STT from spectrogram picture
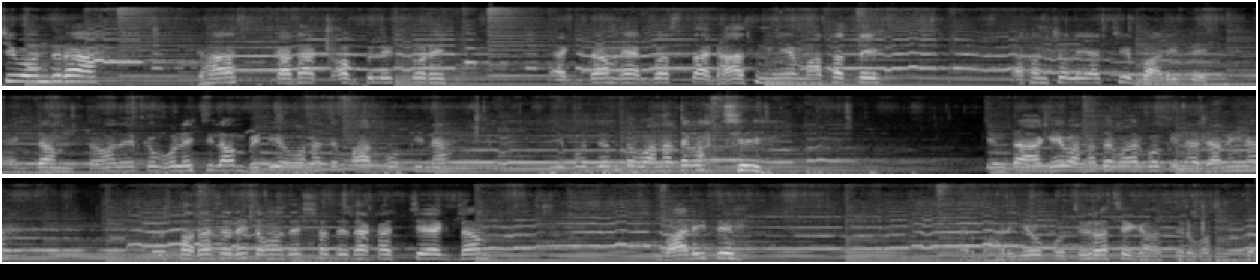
যাচ্ছি বন্ধুরা, ঘাস কাটা কমপ্লিট করে একদম এক বস্তা ঘাস নিয়ে মাথাতে এখন চলে যাচ্ছি বাড়িতে। একদম তোমাদেরকে বলেছিলাম ভিডিও বানাতে পারব কি না এ পর্যন্ত বানাতে পারছি। কিন্তু আগে বানাতে পারব কি না জানি না। তো সরাসরি তোমাদের সাথে দেখাচ্ছে একদম বাড়িতে। আর ভারীও প্রচুর আছে ঘাসের বস্তা।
